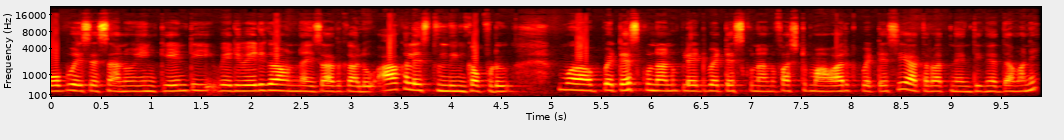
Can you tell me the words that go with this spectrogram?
పోపు వేసేసాను ఇంకేంటి? వేడివేడిగా ఉన్నాయి సాధకాలు. ఆకలేస్తుంది ఇంకప్పుడు. పెట్టేసుకున్నాను ప్లేట్ పెట్టేసుకున్నాను. ఫస్ట్ మా వారికి పెట్టేసి ఆ తర్వాత నేను తినేద్దామని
